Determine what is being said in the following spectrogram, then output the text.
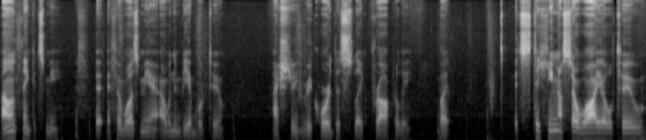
I don't think it's me. If if it was me, I wouldn't be able to actually record this like properly. But it's taking us a while too.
